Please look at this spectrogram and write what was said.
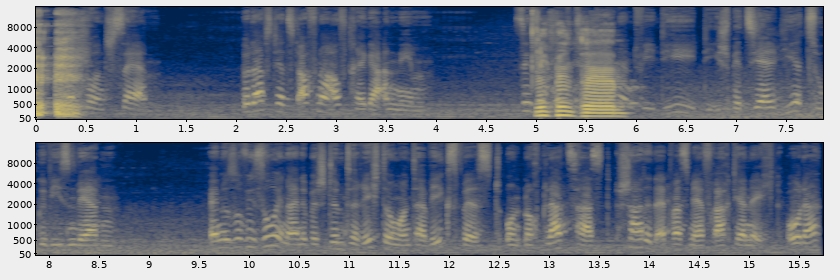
Glückwunsch, Sam. Du darfst jetzt offene Aufträge annehmen. Sie sind Ich bin Sam. wie die, die speziell dir zugewiesen werden. Wenn du sowieso in eine bestimmte Richtung unterwegs bist und noch Platz hast, schadet etwas mehr Fracht ja nicht, oder?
